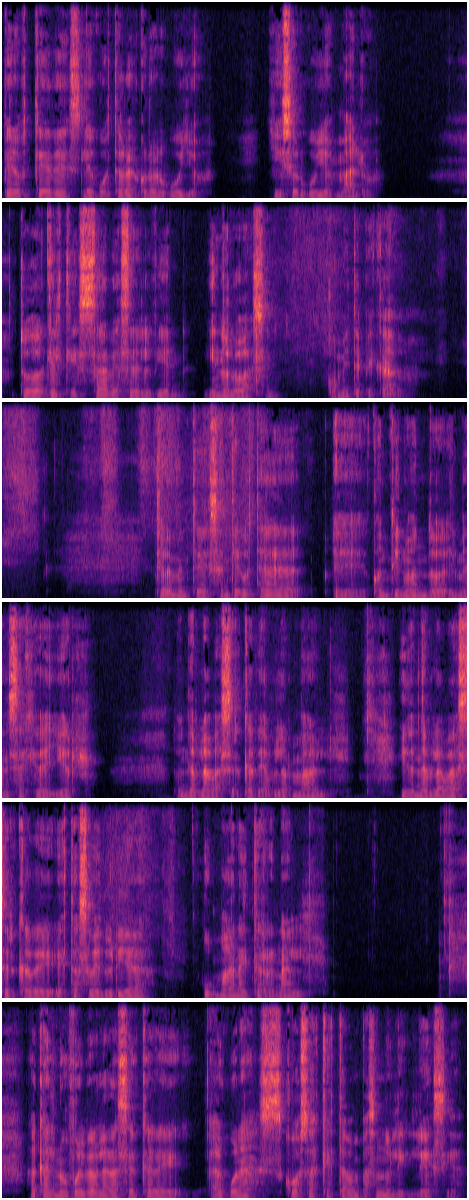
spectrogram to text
Pero a ustedes les gusta hablar con orgullo, y ese orgullo es malo. Todo aquel que sabe hacer el bien y no lo hace, comete pecado. Claramente Santiago está eh, continuando el mensaje de ayer, donde hablaba acerca de hablar mal y donde hablaba acerca de esta sabiduría humana y terrenal. Acá él nos vuelve a hablar acerca de algunas cosas que estaban pasando en la iglesia.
